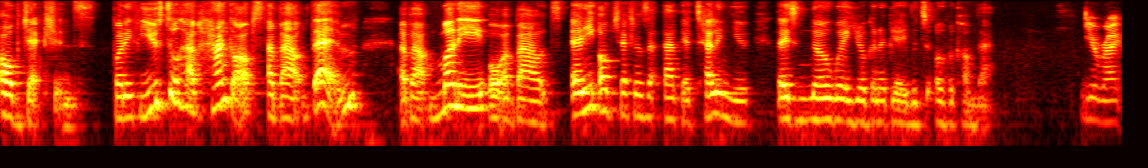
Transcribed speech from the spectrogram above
objections. But if you still have hang-ups about them, about money or about any objections that, that they're telling you, there's no way you're going to be able to overcome that. You're right.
